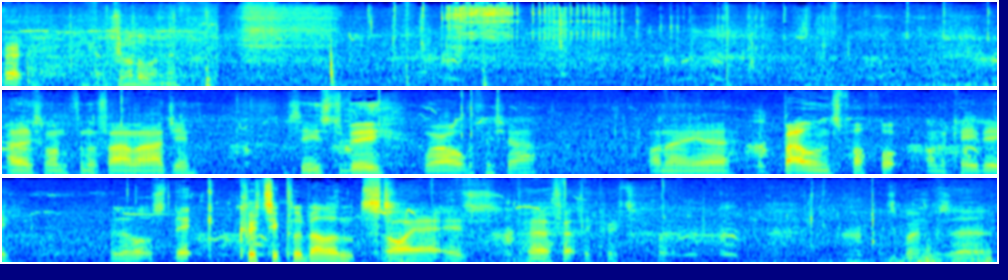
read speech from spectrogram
Right, catch another one then. This one from the far margin seems to be where all the fish are on a, uh, a balance pop up on a KD with a little stick. Critically balanced. Oh yeah, it is perfectly critical. It's going berserk.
